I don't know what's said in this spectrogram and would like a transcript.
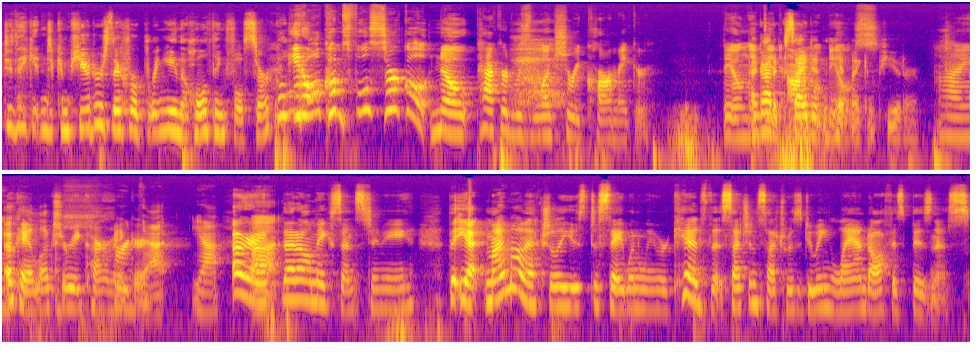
Did they get into computers, therefore bringing the whole thing full circle? It all comes full circle. No, Packard was the luxury car maker. They only I got excited and hit my computer. I Okay, luxury car heard maker. that. Yeah. All right, Uh, that all makes sense to me. But yeah, my mom actually used to say when we were kids that such and such was doing land office business.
